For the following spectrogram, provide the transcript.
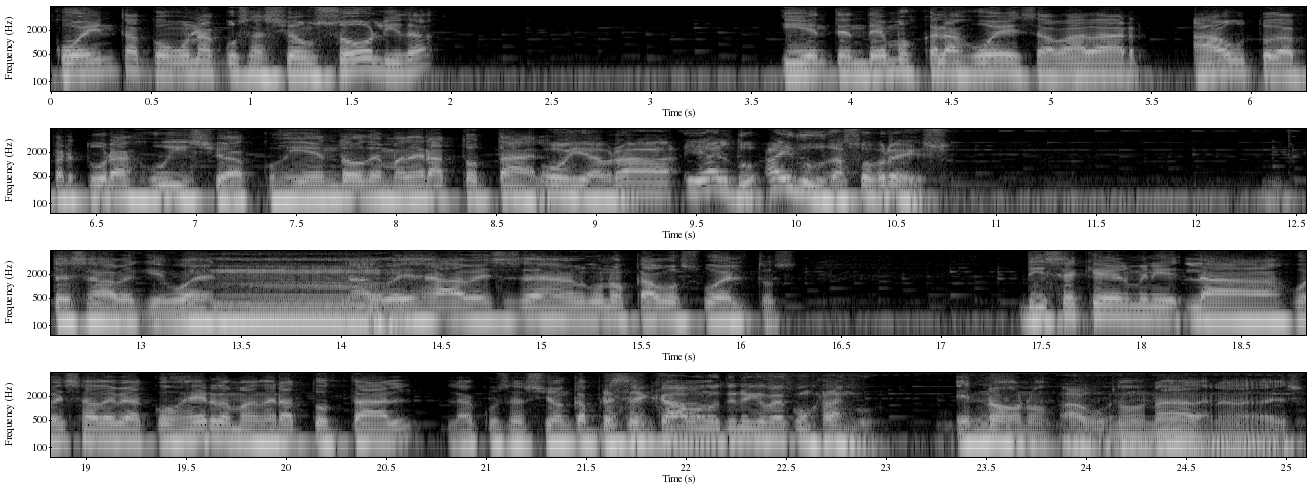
cuenta con una acusación sólida y entendemos que la jueza va a dar auto de apertura a juicio acogiendo de manera total. Oye, habrá, y hay, du- hay dudas sobre eso. Usted sabe que, bueno, a, veces, a veces se dejan algunos cabos sueltos. Dice que el la jueza debe acoger de manera total la acusación que ha Ese presentado. cabo no tiene que ver con rango. Eh, no, no, Ah, bueno. no, nada, nada de eso.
